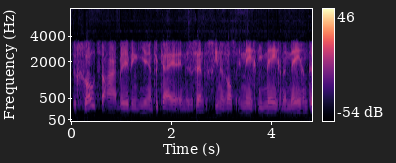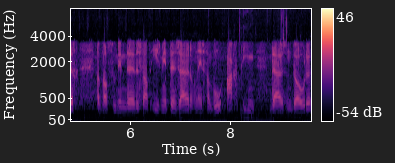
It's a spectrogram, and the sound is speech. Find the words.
De grootste aardbeving hier in Turkije in de recente geschiedenis was in 1999. Dat was toen in de, de stad Izmir ten zuiden van Istanbul 18.000 doden.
